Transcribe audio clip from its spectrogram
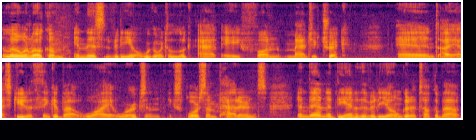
Hello and welcome. In this video we're going to look at a fun magic trick and I ask you to think about why it works and explore some patterns and then at the end of the video I'm going to talk about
